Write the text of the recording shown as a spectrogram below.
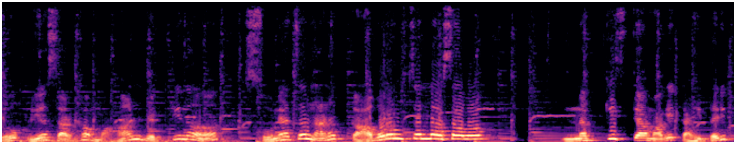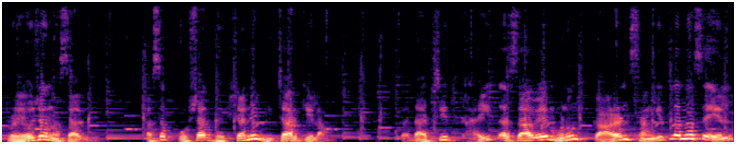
देवप्रिय सारखा महान व्यक्तीनं सोन्याचं नाणं का बरं उचललं असावं? नक्कीच त्यामागे काहीतरी प्रयोजन असावे असं कोषाध्यक्षाने विचार केला. कदाचित घाईत असावे म्हणून कारण सांगितलं नसेल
